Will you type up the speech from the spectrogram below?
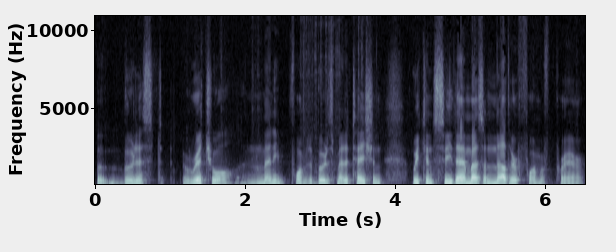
Buddhist ritual and many forms of Buddhist meditation, we can see them as another form of prayer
